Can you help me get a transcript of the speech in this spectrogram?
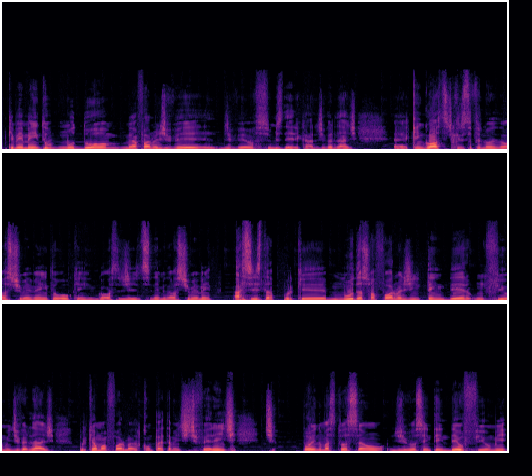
Porque Memento mudou minha forma de ver, de ver os filmes dele, cara, de verdade. É, quem gosta de Christopher Nolan e não assistiu Memento, ou quem gosta de cinema e não assistiu Memento, assista porque muda a sua forma de entender um filme de verdade, porque é uma forma completamente diferente, te põe numa situação de você entender o filme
